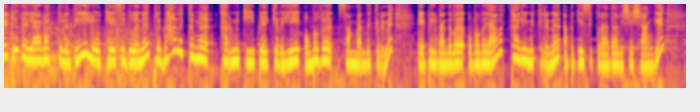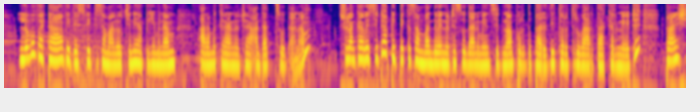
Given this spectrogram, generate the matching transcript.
කෙටි වෙලාවක් තුළදී ලෝකයේ සිදුවන ප්‍රධානතම කරුණු කිහිපය කෙරෙහි ඔබව සම්බන්ධ කරන ඒ පිළිබඳව ඔබව යාවත්කාලීන කරන අපගේ සිකුරාදා විශේෂන්ගේ ලොව වටා විදෙස් විති සමාලෝචනය අපි හෙමනම් ආරම්භ කරන්නට අදත් සූදානම්. ශ්‍රී ලංකාවේ සිට අපිත් එක්ක සම්බන්ධ වෙන්නට සූදානමින් සිටිනවා පුරුදු පරිදි තොරතුරු වාර්තා කරන්නට ප්‍රංශ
